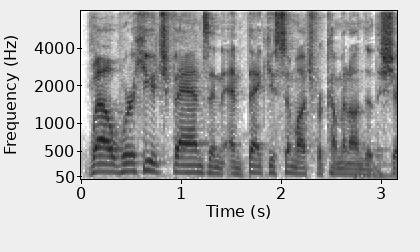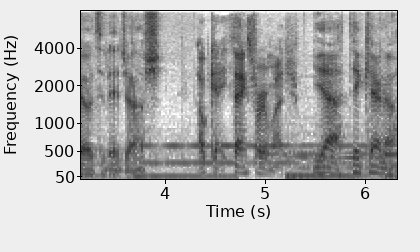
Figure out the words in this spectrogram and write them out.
well, we're huge fans, and, and thank you so much for coming onto the show today, Josh. Okay, thanks very much. Yeah, take care now.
